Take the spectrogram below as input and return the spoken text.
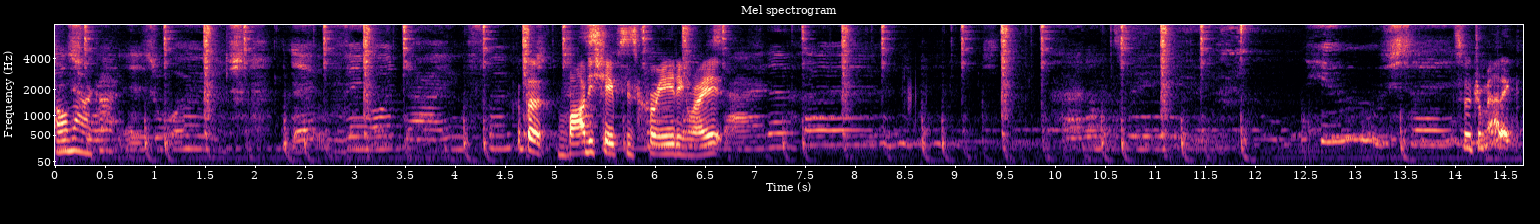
Oh my god. Look at the body shapes he's creating, right? So dramatic.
